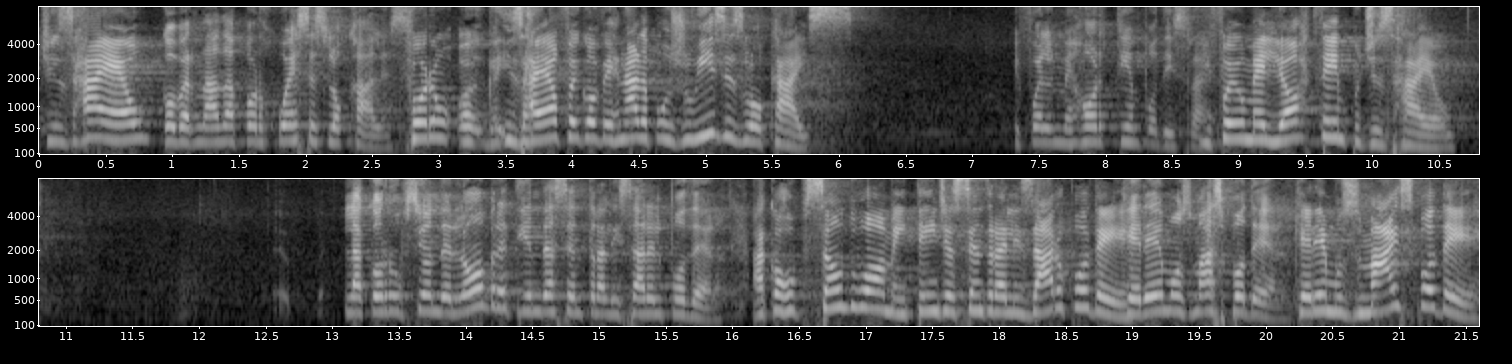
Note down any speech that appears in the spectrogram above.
de Israel. gobernada por jueces locales. Foram, Israel foi governada por juízes locais. Y fue el mejor tiempo de E Israel. foi o melhor tempo de Israel. La corrupción del hombre tiende a centralizar el poder. A corrupção do homem tende a centralizar o poder. Queremos más poder. Queremos mais poder.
